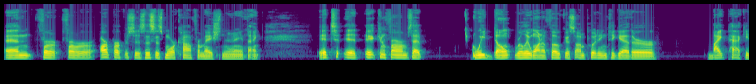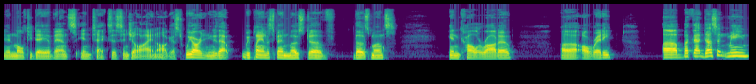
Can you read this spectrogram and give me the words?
And for for our purposes, this is more confirmation than anything. It it it confirms that we don't really want to focus on putting together bike packing and multi-day events in Texas in July and August. We already knew that. We plan to spend most of those months in Colorado uh, already. Uh, but that doesn't mean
